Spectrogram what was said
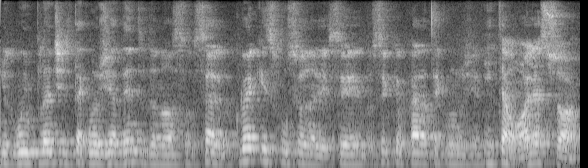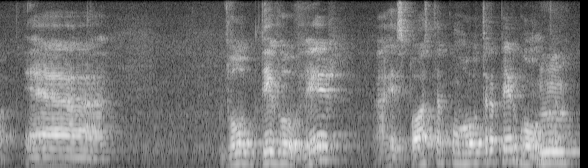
algum implante de tecnologia dentro do nosso cérebro? Como é que isso funcionaria? Você, você que é o cara da tecnologia. Então, olha só, é... vou devolver a resposta com outra pergunta, hum.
